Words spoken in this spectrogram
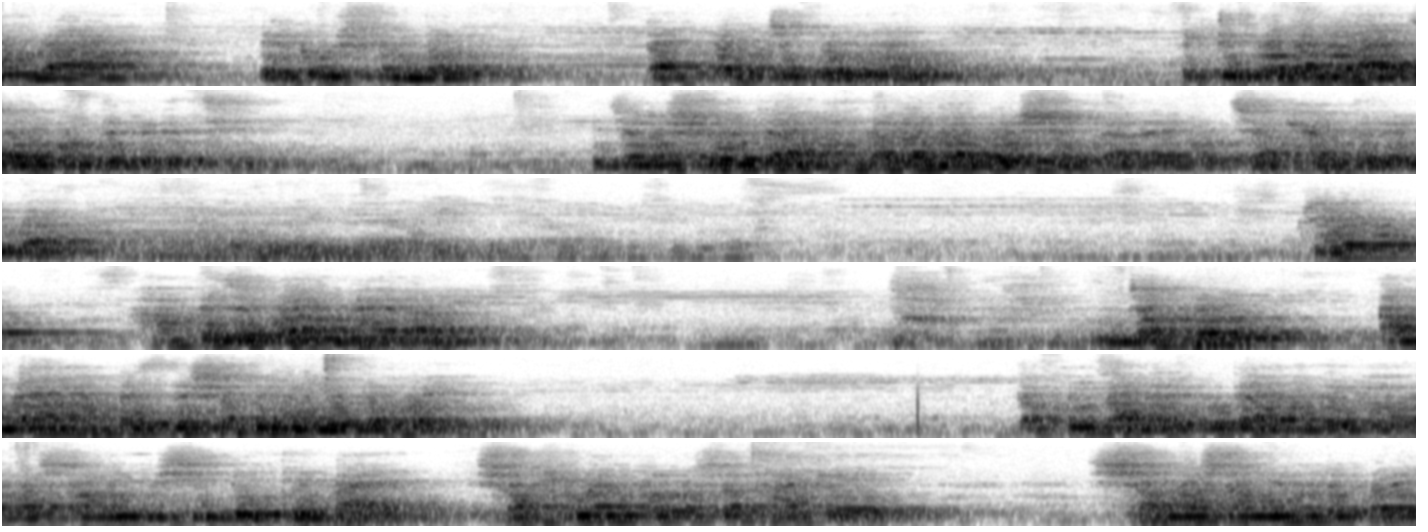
আমরা এরকম সুন্দর তাৎপর্যপূর্ণ একটি প্রোগ্রামের আয়োজন করতে পেরেছি। এই জন্য শুরুতে আল্লাহ তাআলার দরবারে শুকরিয়া আদায় করছি, আলহামদুলিল্লাহ। প্রিয় হাফেজে কোরআন ভাইরা যখন আমরা হাফেজদের সাথে মিলিত হই, তখন তাদের প্রতি আমাদের ভালোবাসা অনেক বেশি বৃদ্ধি পায়। সবসময় ভালোবাসা থাকে সামনাসামনি হলে পরে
